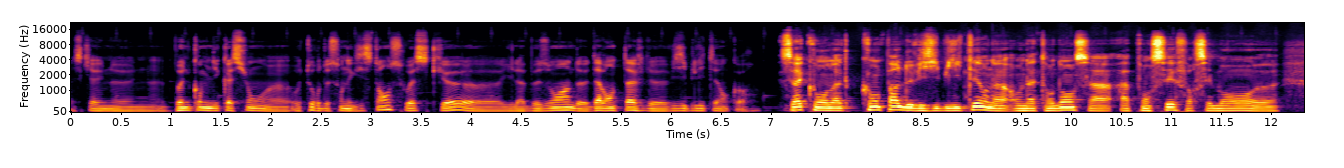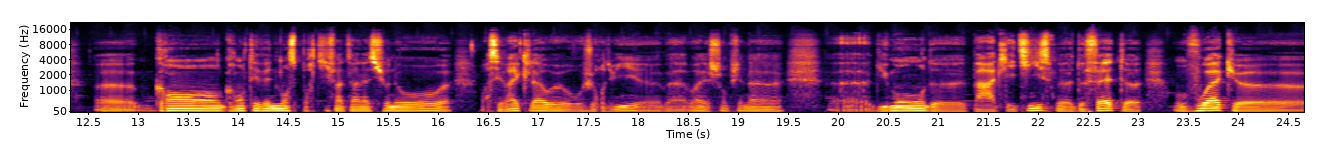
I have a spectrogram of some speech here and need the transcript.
Est-ce qu'il y a une, bonne communication euh, autour de son existence ou est-ce qu'il a besoin de davantage de visibilité encore? C'est vrai qu'on quand on parle de visibilité, on a, tendance à, penser forcément grands, grands événements sportifs internationaux. Alors c'est vrai que là aujourd'hui, euh, bah, championnat euh, du monde par athlétisme, de fait, on voit que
